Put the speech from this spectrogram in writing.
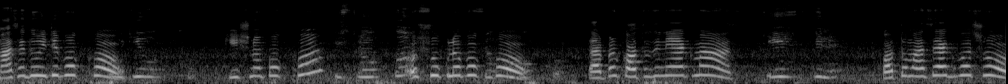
মাসে দুইটি পক্ষ। কৃষ্ণ পক্ষ। ও শুক্ল পক্ষ তারপর কতদিনে এক মাস? কত মাসে এক বছর?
